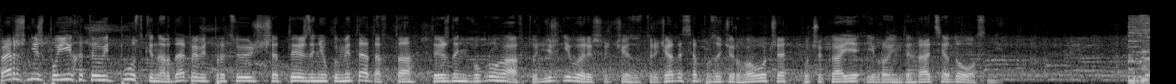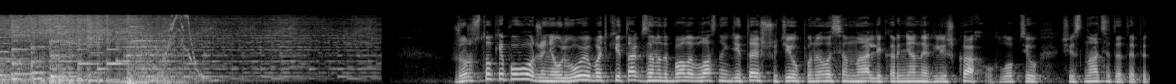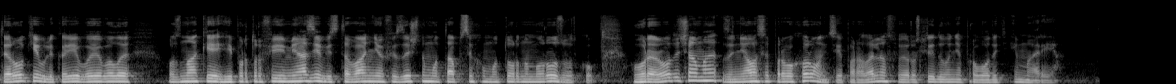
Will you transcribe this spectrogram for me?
Перш ніж поїхати у відпустки, нардепи відпрацюють ще тиждень у комітетах та тиждень в округах. Тоді ж і вирішать, чи зустрічатися позачергово, чи почекає євроінтеграція до осені. Жорстоке поводження у Львові батьки так занедбали власних дітей, що ті опинилися на лікарняних ліжках. У хлопців 16 та 5 років лікарі виявили ознаки гіпертрофії м'язів, відставання у фізичному та психомоторному розвитку. Горе родичами зайнялися правоохоронці. Паралельно своє розслідування проводить і мерія.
